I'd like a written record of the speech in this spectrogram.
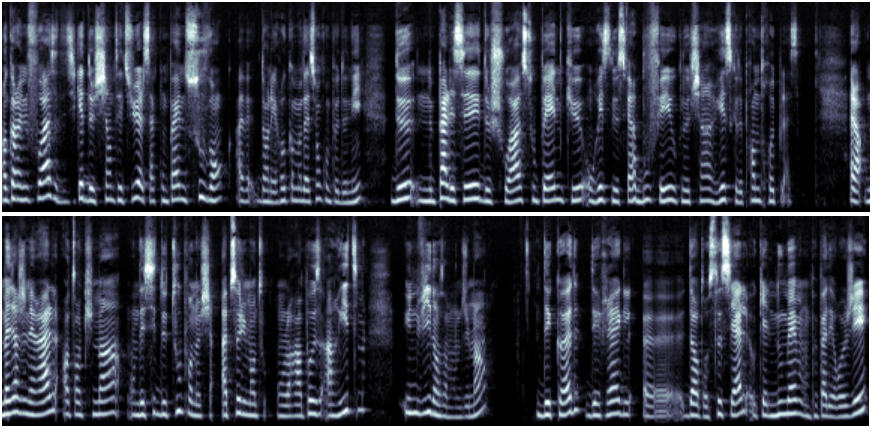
Encore une fois, cette étiquette de chien têtu, elle s'accompagne souvent dans les recommandations qu'on peut donner de ne pas laisser de choix sous peine qu'on risque de se faire bouffer ou que notre chien risque de prendre trop de place. Alors, de manière générale, en tant qu'humain, on décide de tout pour nos chiens, absolument tout. On leur impose un rythme, une vie dans un monde humain, des codes, des règles euh, d'ordre social auxquelles nous-mêmes on ne peut pas déroger.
